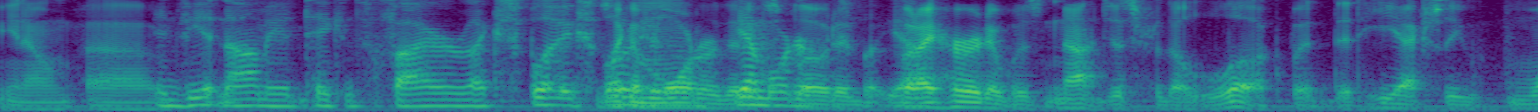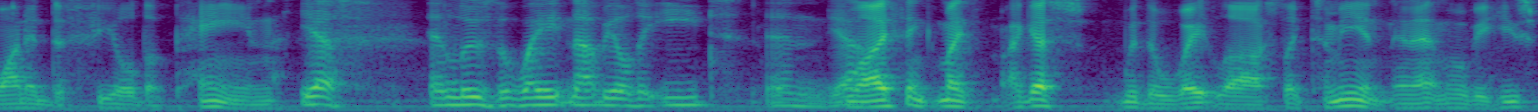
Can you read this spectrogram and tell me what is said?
you know uh, In Vietnam, he had taken some fire, like expl- was like a mortar that yeah, mortar exploded. explo- yeah. but I heard it was not just for the look but that he actually wanted to feel the pain. Yes, and lose the weight, not be able to eat, and yeah. well I think my I guess with the weight loss like to me in, in that movie he's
